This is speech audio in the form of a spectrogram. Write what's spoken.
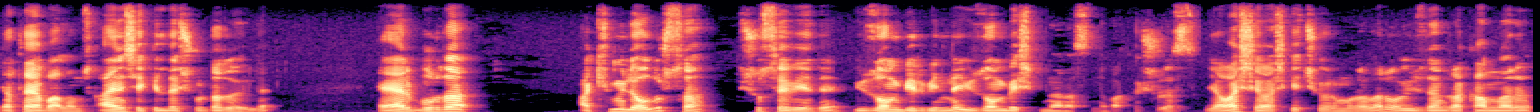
yataya bağlamış. Aynı şekilde şurada da öyle. Eğer burada akümüle olursa şu seviyede 111 bin ile 115 bin arasında bakın şurası. Yavaş yavaş geçiyorum buraları. O yüzden rakamları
